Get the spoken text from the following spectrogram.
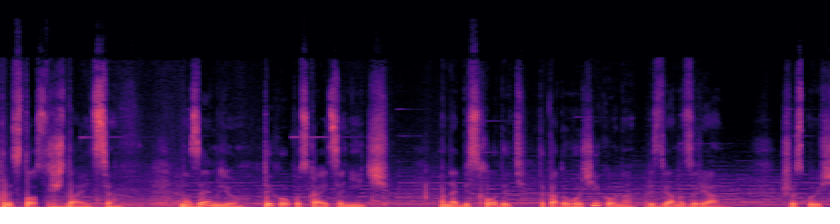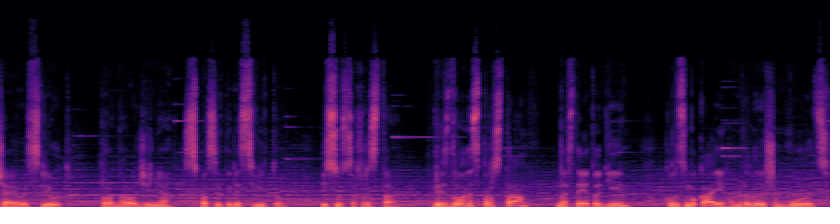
Христос рождається. На землю тихо опускається ніч. На небі сходить така довгоочікувана різдвяна зоря, що сповіщає весь люд про народження Спасителя світу Ісуса Христа. Різдво неспроста настає тоді, коли змукає гамірливий шум вулиць,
